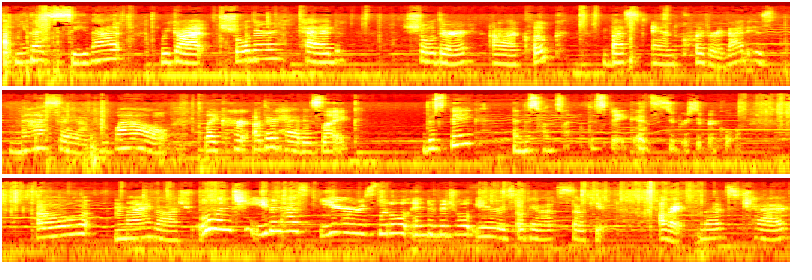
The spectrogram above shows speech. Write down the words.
can you guys see that? We got shoulder, head, shoulder, uh, cloak, bust, and quiver. That is massive. Wow. Like her other head is like this big and this one's like this big. It's super, super cool. Oh my gosh. Oh, and she even has ears, little individual ears. Okay, that's so cute. All right, let's check.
